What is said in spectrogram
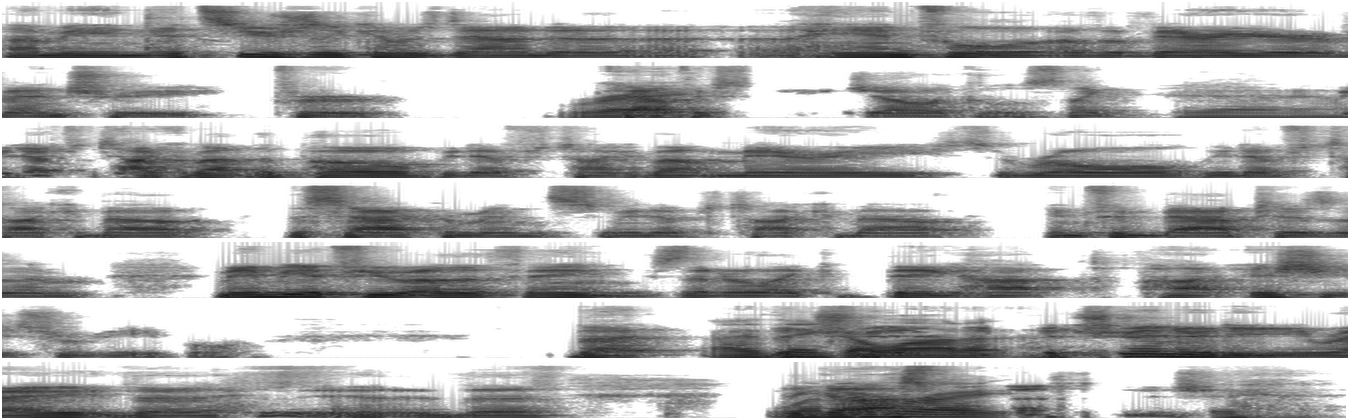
I mean, it's usually comes down to a, handful of a barrier of entry for right. Catholics evangelicals. Like yeah, yeah. we'd have to talk about the Pope, we'd have to talk about Mary's role, we'd have to talk about the sacraments, we'd have to talk about infant baptism, maybe a few other things that are like big hot hot issues for people. But I think a lot of the Trinity, right? The the the whenever I message.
